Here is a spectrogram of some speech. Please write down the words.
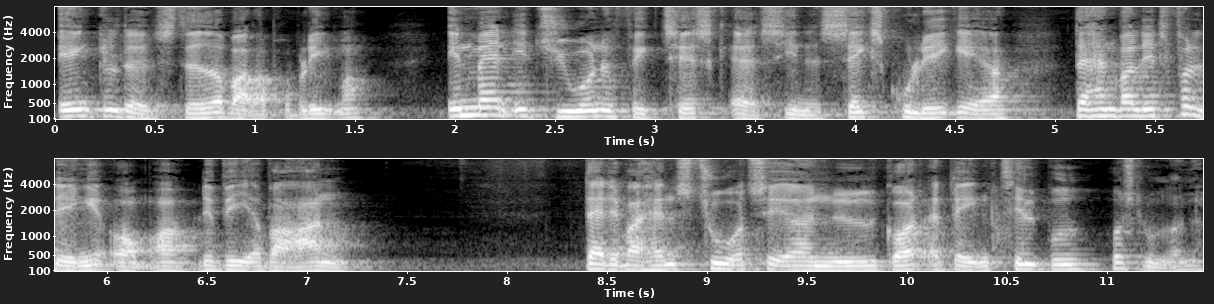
Enkelte steder var der problemer. En mand i 20'erne fik tæsk af sine seks kollegaer, da han var lidt for længe om at levere varen. Da det var hans tur til at nyde godt af dagens tilbud hos luderne.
